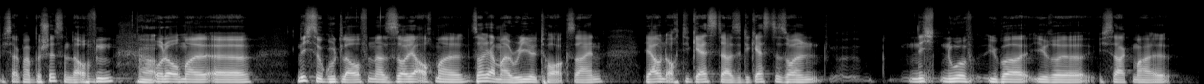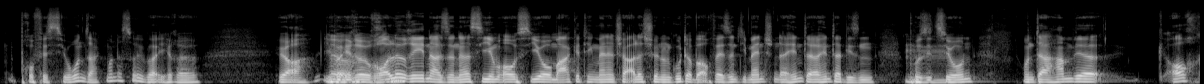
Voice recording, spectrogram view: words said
ich sag mal, beschissen laufen Ja. oder auch mal äh, nicht so gut laufen. Also es soll ja auch mal, soll ja mal Real Talk sein. Ja, und auch die Gäste. Also die Gäste sollen nicht nur über ihre, ich sag mal, Profession, sagt man das so, über ihre ja, über Ja. ihre Rolle reden, also ne, CMO, CEO, Marketing Manager, alles schön und gut, aber auch wer sind die Menschen dahinter, hinter diesen Positionen? Und da haben wir auch,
